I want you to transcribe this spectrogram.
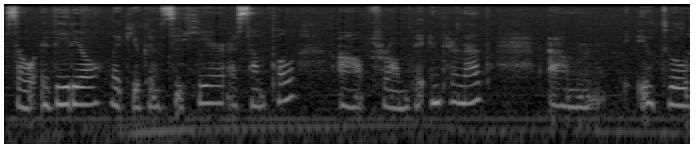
So a video, like you can see here, a sample uh, from the internet, um, it will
